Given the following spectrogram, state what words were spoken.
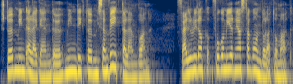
és több, mint elegendő, mindig több, hiszen végtelen van. Felül fogom írni azt a gondolatomat.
